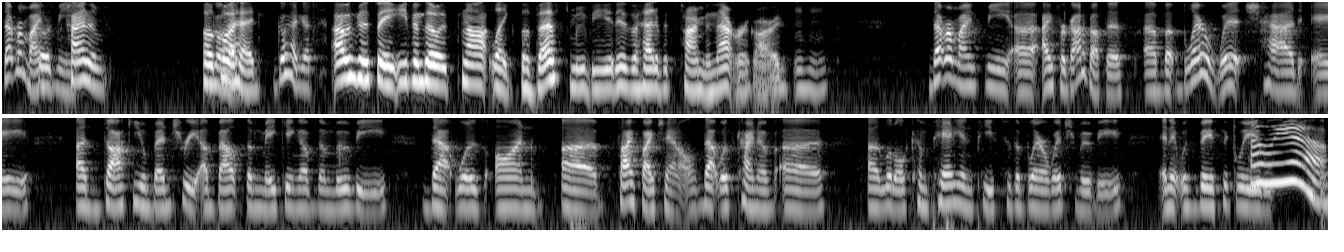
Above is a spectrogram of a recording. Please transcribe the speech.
that so reminds it's me kind of Oh, go, ahead. go ahead go ahead I was going to say even though it's not like the best movie, it is ahead of its time in that regard. Mm. That reminds me, uh, I forgot about this, uh, but Blair Witch had a a documentary about the making of the movie that was on uh, Sci-Fi Channel. That was kind of a a little companion piece to the Blair Witch movie, and it was basically Oh yeah.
